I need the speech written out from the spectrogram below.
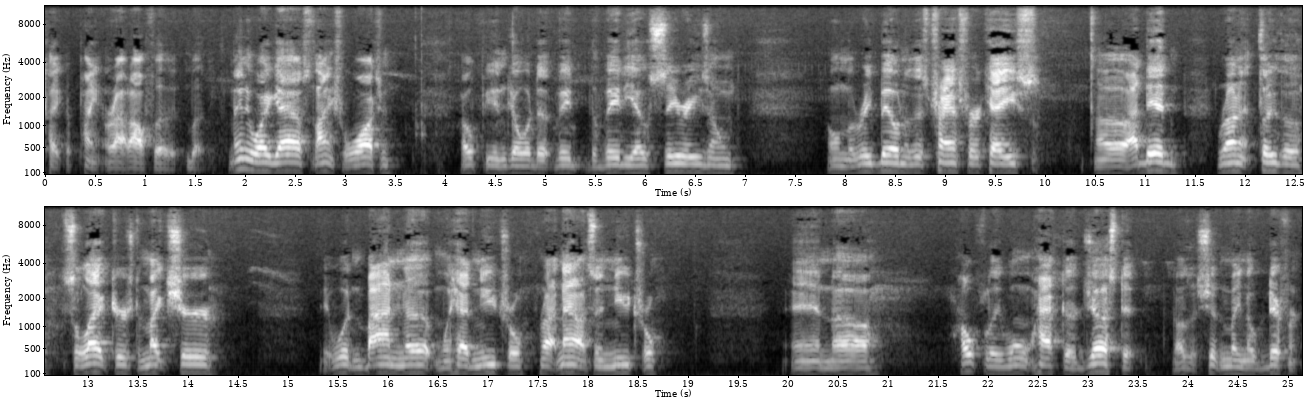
take the paint right off of it. But anyway, guys, thanks for watching. Hope you enjoyed the, vid the video series on on the rebuilding of this transfer case. Uh, I did run it through the selectors to make sure it wasn't binding up and we had neutral. Right now it's in neutral. And uh, hopefully won't have to adjust it because it shouldn't be no different.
